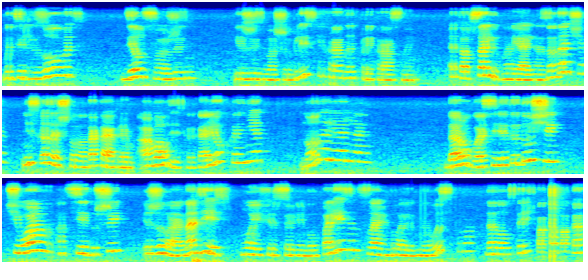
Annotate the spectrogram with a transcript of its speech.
материализовывать, делать свою жизнь и жизнь ваших близких, родных прекрасной. Это абсолютно реальная задача. Не сказать, что она такая прям обалдеть какая легкая, нет, но она реальная. Дорогу осилит идущий, чего вам от всей души и желаю. Надеюсь, мой эфир сегодня был полезен. С вами была Людмила Осипова. До новых встреч. Пока-пока.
